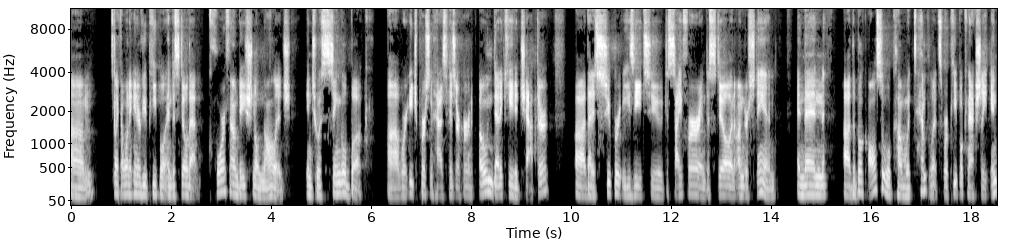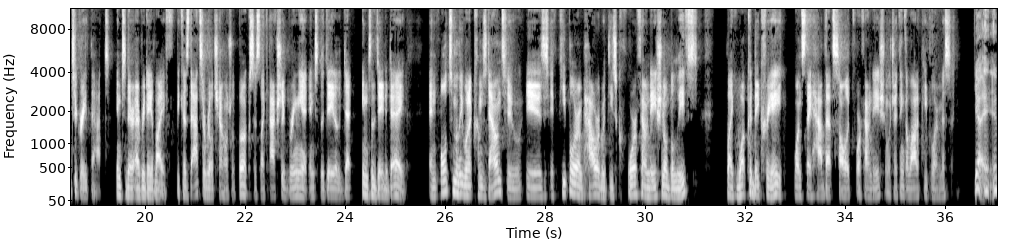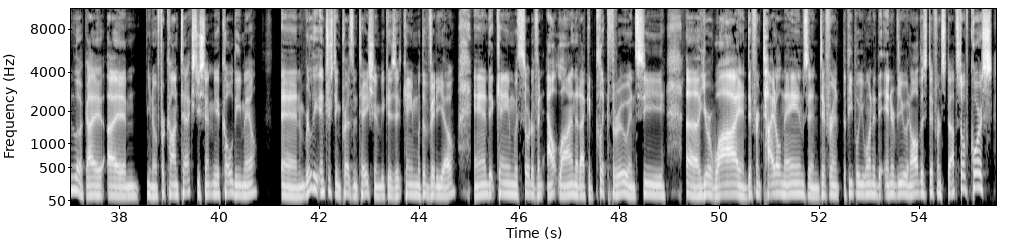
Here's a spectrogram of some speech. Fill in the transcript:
um, like I want to interview people and distill that core foundational knowledge into a single book uh, where each person has his or her own dedicated chapter uh, that is super easy to decipher and distill and understand. And then uh, the book also will come with templates where people can actually integrate that into their everyday life because that's a real challenge with books is like actually bringing it into the day to the day into the day to day And ultimately, what it comes down to is if people are empowered with these core foundational beliefs, like what could they create once they have that solid core foundation, which I think a lot of people are missing. Yeah, and, look, I, I, you know, for context, you sent me a cold email and really interesting presentation because it came with a video and it came with sort of an outline that I could click through and see uh, your why and different title names and different the people you wanted to interview and all this different stuff. So of course,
